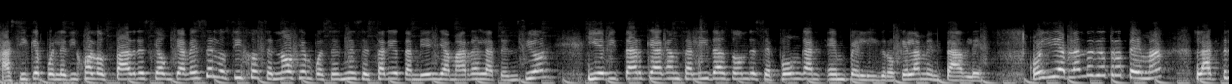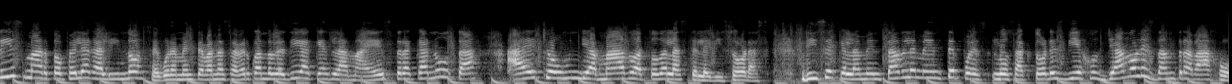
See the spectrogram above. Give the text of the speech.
Así que pues le dijo a los padres que aunque a veces los hijos se enojen, pues es necesario también llamarles la atención y evitar que hagan salidas donde se pongan en peligro. Qué lamentable. Oye, hablando de otro tema, la actriz Marta Ofelia Galindo, seguramente van a saber cuando les diga que es la maestra Canuta, ha hecho un llamado a todas las televisoras. Dice que lamentablemente pues los actores viejos ya no les dan trabajo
